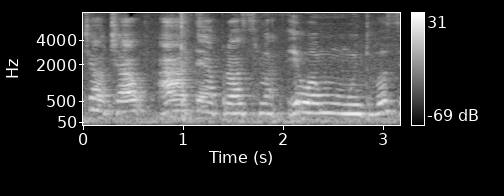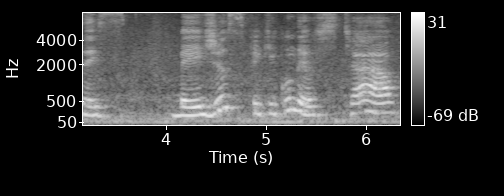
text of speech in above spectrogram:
Tchau, tchau. Até a próxima. Eu amo muito vocês. Beijos. Fique com Deus. Tchau.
